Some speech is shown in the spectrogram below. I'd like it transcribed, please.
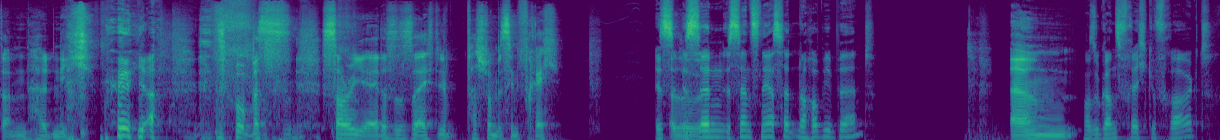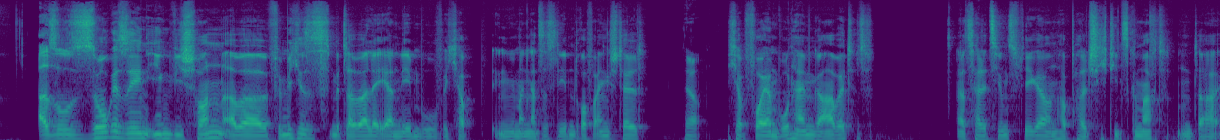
dann halt nicht. ja. So, was, sorry, ey, das ist echt fast schon ein bisschen frech. Ist, Also- ist, denn, ist denn Snareset eine Hobbyband? Ähm, Mal so ganz frech gefragt. also so gesehen irgendwie schon, aber für mich ist es mittlerweile eher ein Nebenberuf. Ich habe irgendwie mein ganzes Leben drauf eingestellt. Ja. Ich habe vorher im Wohnheim gearbeitet als Heilerziehungspfleger und habe halt Schichtdienst gemacht und da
